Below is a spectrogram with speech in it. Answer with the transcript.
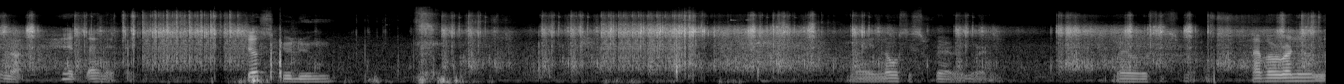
cannot hit anything. Just kidding. My nose is very runny. My nose is runny. I have a running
